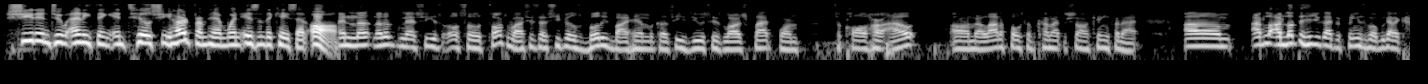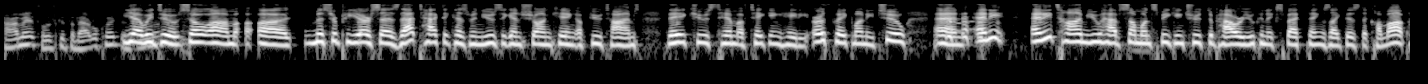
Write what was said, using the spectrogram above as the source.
she didn't do anything until she heard from him, when isn't the case at all. And ano- another thing that she's also talked about, she says she feels bullied by him because he's used his large platform to call her out. Um, and a lot of folks have come after Shaun King for that. Um, I'd, lo- I'd love to hear you guys' opinions, but we got a comment, so let's get to that real quick. Yeah, we do. So, um, uh, Mr. Pierre says that tactic has been used against Shaun King a few times. They accused him of taking Haiti earthquake money too. And any anytime you have someone speaking truth to power, you can expect things like this to come up.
